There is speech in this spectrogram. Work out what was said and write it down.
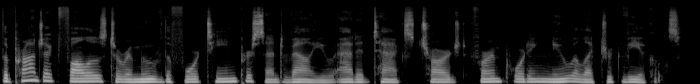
The project follows to remove the 14% value added tax charged for importing new electric vehicles,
